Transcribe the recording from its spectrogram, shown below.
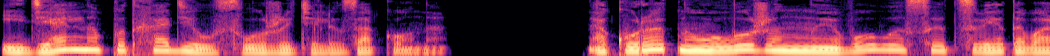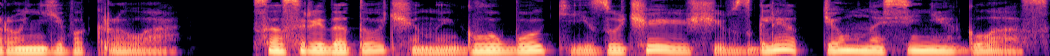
и идеально подходил служителю закона. Аккуратно уложенные волосы цвета вороньего крыла, сосредоточенный, глубокий, изучающий взгляд темно-синих глаз,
